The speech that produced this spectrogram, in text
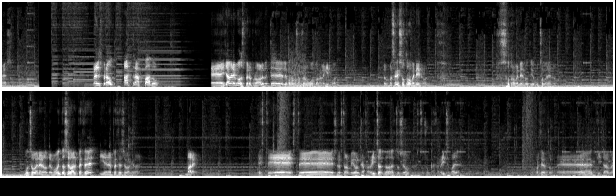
¿ves? Bellsprout atrapado. Eh, ya veremos, pero probablemente le podamos hacer un hueco en el equipo, ¿eh? Lo que pasa es que es otro veneno. Es otro veneno, tío, mucho veneno. Mucho veneno. De momento se va al PC y en el PC se va a quedar. Vale. Este, este es nuestro amigo el cazabichos, ¿no? Esto es, esto es un cazabicho, vaya. Por cierto, eh, quítame...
